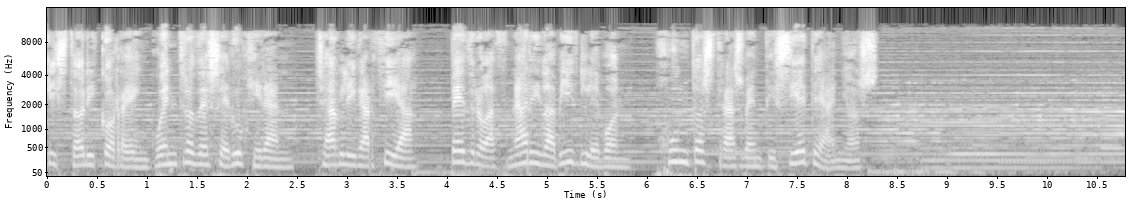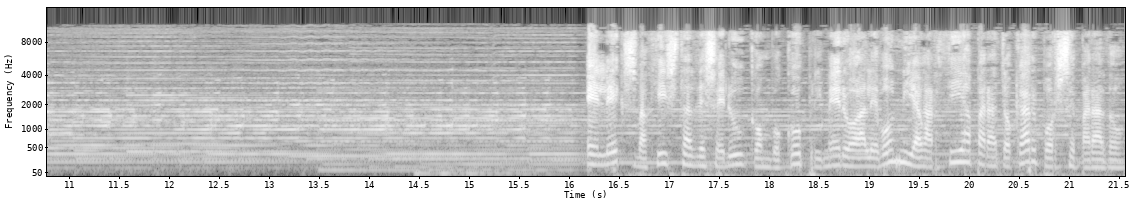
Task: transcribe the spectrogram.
Histórico reencuentro de Serú Girán, Charly García, Pedro Aznar y David Lebón, juntos tras 27 años. El ex bajista de Serú convocó primero a Lebón y a García para tocar por separado,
